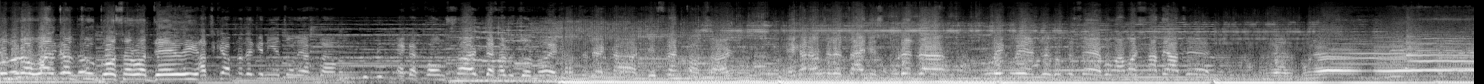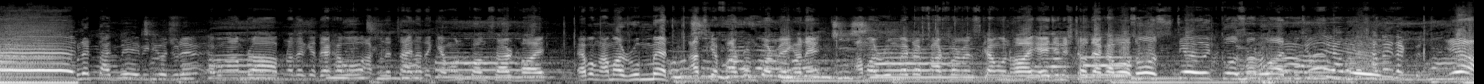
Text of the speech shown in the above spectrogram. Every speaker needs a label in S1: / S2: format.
S1: বন্ধুরা welcome to গোসারোয়া daily আজকে আপনাদেরকে নিয়ে চলে আসলাম একটা কনসার্ট দেখানোর জন্য। এটা হচ্ছে একটা ডিফারেন্ট কনসার্ট এখানে হচ্ছে চাইনিজ স্টুডেন্টরা খুবই খুবই এনজয় করতেছে এবং আমার সাথে আছে এই ভিডিও জুড়ে এবং আমরা আপনাদেরকে দেখাবো আসলে চায়নাতে কেমন কনসার্ট হয় এবং আমার রুমমেট আজকে পারফর্ম করবে এখানে। আমার রুমমেটের পারফরমেন্স কেমন হয় এই জিনিসটাও দেখাবো। সো স্টে উইথ গোসারোয়া ওয়ান ইয়া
